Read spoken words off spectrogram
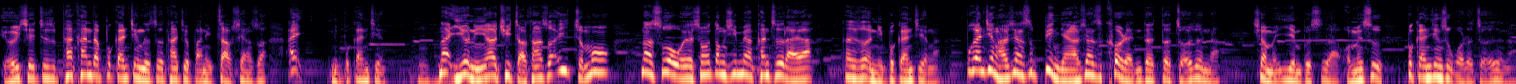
有一些就是他看到不干净的时候，他就把你照相说：“哎，你不干净。”那以后你要去找他说，哎，怎么那时候我有什么东西没有看出来啊？他就说你不干净啊，不干净好像是病人，好像是客人的的责任啊。像我们医院不是啊，我们是不干净是我的责任啊，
